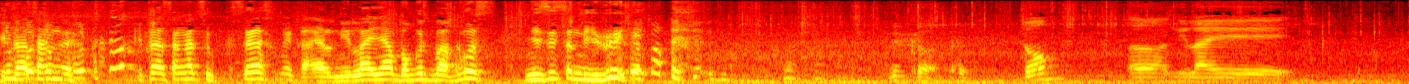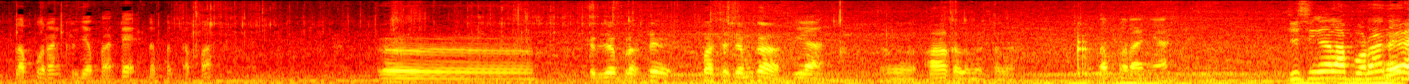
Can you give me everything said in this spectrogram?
kita, sang- jemput-jemput. kita sangat sukses PKL nilainya bagus-bagus ngisi sendiri Dom eh, nilai laporan kerja praktek dapat apa? Eh, kerja praktek pas SMK Ya, Eh, A kalau nggak salah laporannya. Ji singa laporan ya.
